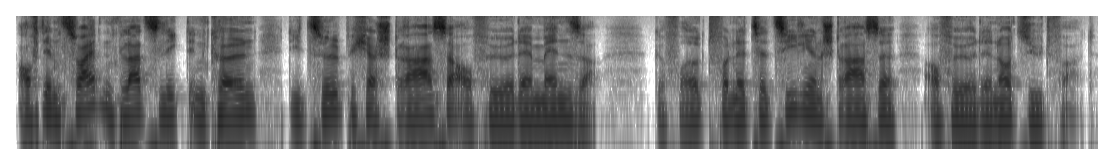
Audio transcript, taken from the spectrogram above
Auf dem zweiten Platz liegt in Köln die Zülpicher Straße auf Höhe der Mensa, gefolgt von der Cäcilienstraße auf Höhe der Nord-Süd-Fahrt.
